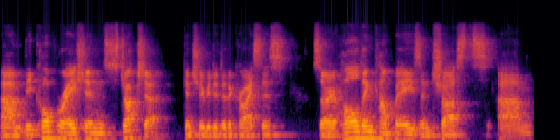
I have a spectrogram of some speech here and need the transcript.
um, the corporation structure contributed to the crisis. So holding companies and trusts, um,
